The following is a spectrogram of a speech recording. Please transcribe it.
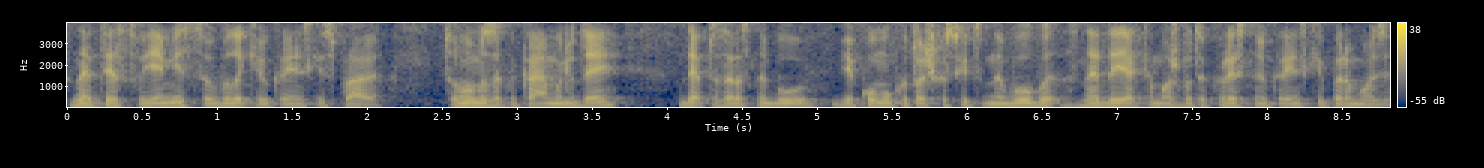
знайти своє місце у великій українській справі. Тому ми закликаємо людей, де б ти зараз не був, в якому куточку світу не був би, знайди, як ти можеш бути корисною українській перемозі.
